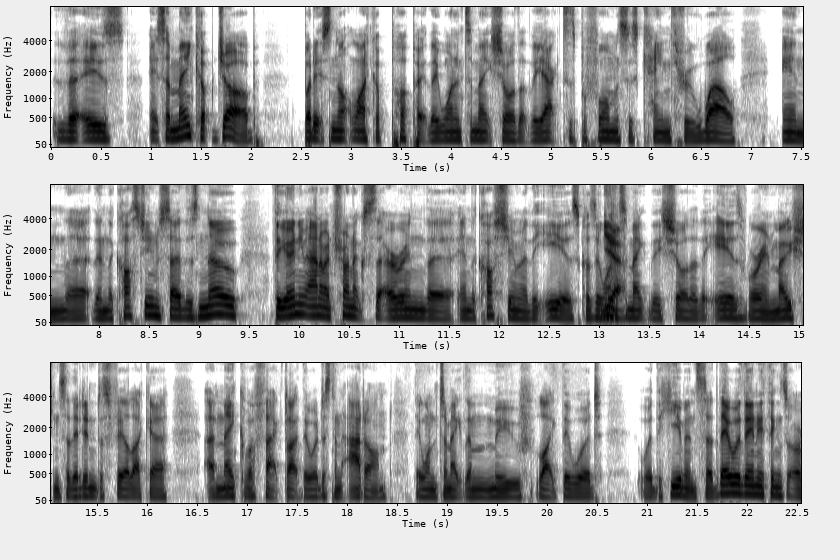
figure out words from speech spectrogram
that is it's a makeup job, but it's not like a puppet. They wanted to make sure that the actors' performances came through well in the in the costume. So there's no the only animatronics that are in the in the costume are the ears because they wanted Yeah. to make sure that the ears were in motion, so they didn't just feel like a, a makeup effect, like they were just an add-on. They wanted to make them move like they would with the humans. So they were the only things that were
